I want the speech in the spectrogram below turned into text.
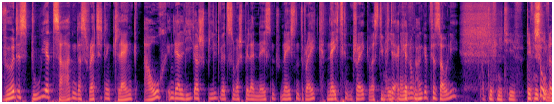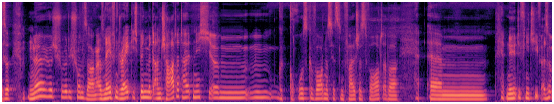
Würdest du jetzt sagen, dass Ratchet Clank auch in der Liga spielt, wie jetzt zum Beispiel ein Nathan, Nathan Drake, Nathan Drake, was die Wiedererkennung Nathan. angibt für Sony? Definitiv, definitiv. Schon. Also, ne, würde ich, würd ich schon sagen. Also Nathan Drake, ich bin mit Uncharted halt nicht ähm, groß geworden, ist jetzt ein falsches Wort, aber ähm, nee, definitiv. Also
